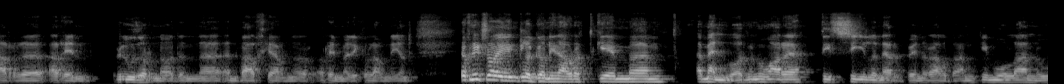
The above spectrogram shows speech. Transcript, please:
ar, ar hyn rhyw ddwrnod yn, yn falch iawn o'r, or hyn mae wedi cyflawni. Ond ewch ni troi yn glygon ni nawr at gêm um, y menwod. Maen nhw ar y dydd syl yn erbyn yr Alban. Gêm ola nhw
